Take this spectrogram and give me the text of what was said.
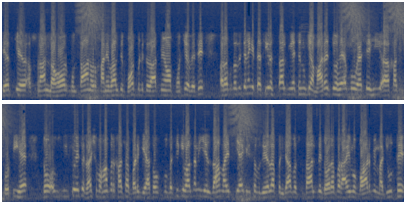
صحت کے افسران لاہور، ملتان اور خانے وال سے بہت بڑی تعداد میں وہاں پہنچے ہوئے تھے۔ اور اب بتاتے چلیں کہ تحصیل اسپتال میاں چنو کی عمارت جو ہے وہ ویسے ہی خاصی چھوٹی ہے۔ تو اس کی وجہ سے رش وہاں پر خاصا بڑھ گیا۔ تو بچی کی والدہ نے یہ الزام عائد کیا ہے کہ جس وزیر اعلیٰ پنجاب اسپتال میں دورہ پر آئے، وہ باڑ میں موجود تھے۔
